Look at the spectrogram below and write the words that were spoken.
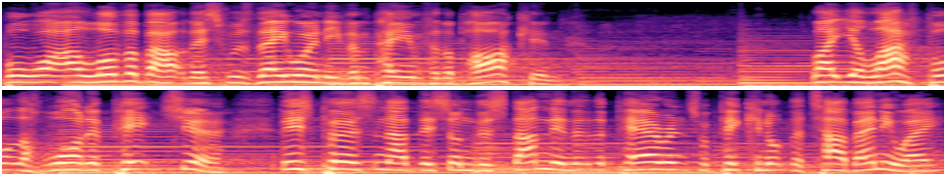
But what I love about this was they weren't even paying for the parking. Like you laugh, but what a picture. This person had this understanding that the parents were picking up the tab anyway.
